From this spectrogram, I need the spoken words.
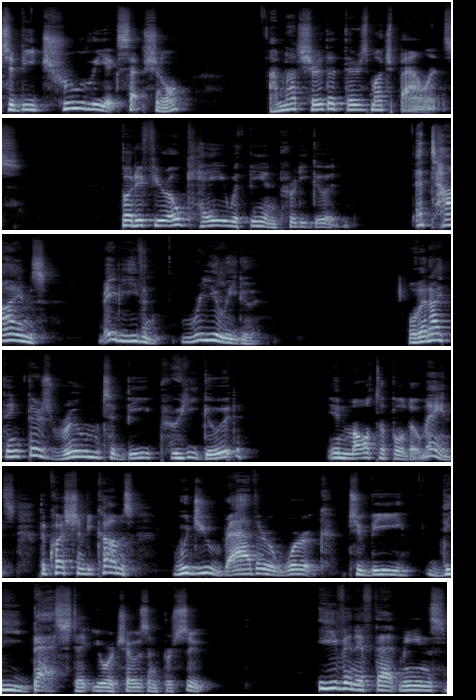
To be truly exceptional, I'm not sure that there's much balance. But if you're okay with being pretty good, at times, maybe even really good, well, then I think there's room to be pretty good in multiple domains. The question becomes, would you rather work to be the best at your chosen pursuit? Even if that means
